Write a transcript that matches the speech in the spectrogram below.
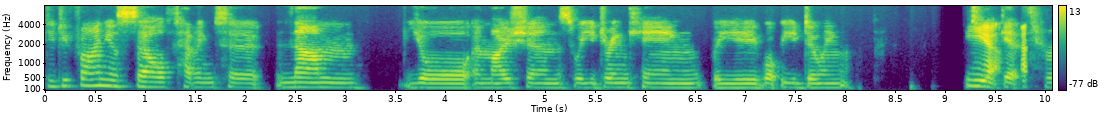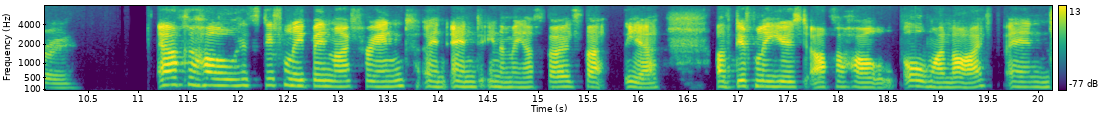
did you find yourself having to numb your emotions? Were you drinking? Were you what were you doing? yeah, get through. Alcohol has definitely been my friend and, and enemy, I suppose. But yeah, I've definitely used alcohol all my life and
